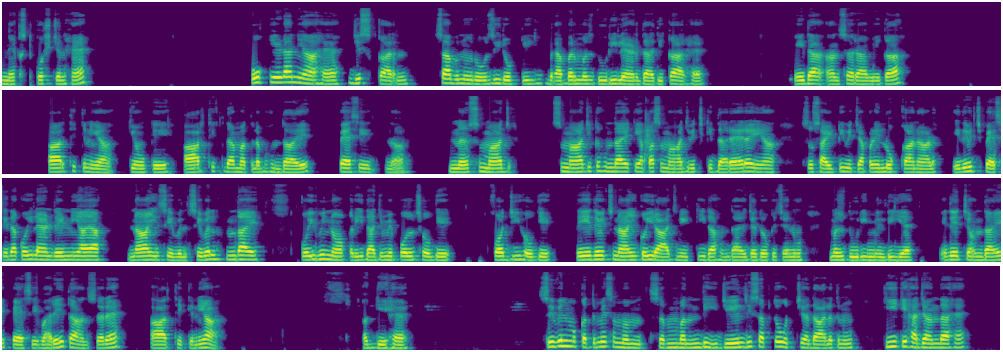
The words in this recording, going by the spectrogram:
ਨੈਕਸਟ ਕੁਐਸਚਨ ਹੈ, ਉਹ ਕਿਹੜਾ ਨਿਆਂ ਹੈ ਜਿਸ ਕਾਰਨ ਸਭ ਨੂੰ ਰੋਜ਼ੀ ਰੋਟੀ ਬਰਾਬਰ ਮਜ਼ਦੂਰੀ ਲੈਣ ਦਾ ਅਧਿਕਾਰ ਹੈ। ਇਹਦਾ ਆਨਸਰ ਆਵੇਗਾ ਆਰਥਿਕ ਨਿਆਂ, ਕਿਉਂਕਿ ਆਰਥਿਕ ਦਾ ਮਤਲਬ ਹੁੰਦਾ ਏ ਪੈਸੇ ਨਾਲ। ਨ, ਸਮਾਜ, ਸਮਾਜਿਕ ਹੁੰਦਾ ਹੈ ਕਿ ਆਪਾਂ ਸਮਾਜ ਵਿੱਚ ਕਿੱਦਾਂ ਰਹਿ ਰਹੇ ਹਾਂ ਸੋਸਾਇਟੀ ਵਿੱਚ ਆਪਣੇ ਲੋਕਾਂ ਨਾਲ, ਇਹਦੇ ਵਿੱਚ ਪੈਸੇ ਦਾ ਕੋਈ ਲੈਣ ਦੇਣ ਨਹੀਂ ਆਇਆ, ਨਾ ਹੀ ਸਿਵਲ ਸਿਵਲ ਹੁੰਦਾ ਏ। ਕੋਈ ਵੀ ਨੌਕਰੀ ਦਾ, ਜਿਵੇਂ ਪੁਲਿਸ ਹੋ ਗਏ, ਫੌਜੀ ਹੋ ਗਏ ਤੇ ਇਹਦੇ ਵਿੱਚ ਨਾ ਹੀ ਕੋਈ ਰਾਜਨੀਤੀ ਦਾ ਹੁੰਦਾ ਹੈ, ਜਦੋਂ ਕਿਸੇ ਨੂੰ ਮਜ਼ਦੂਰੀ ਮਿਲਦੀ ਹੈ। ਇਹਦੇ 'ਚ ਆਉਂਦਾ ਹੈ ਪੈਸੇ ਬਾਰੇ, ਤਾਂ ਆਨਸਰ ਹੈ ਆਰਥਿਕ ਨਿਆਂ। ਅੱਗੇ ਹੈ। ਸਿਵਲ ਮੁਕੱਦਮੇ ਸੰਬੰਧੀ ਜੇਲ੍ਹ ਦੀ ਸਭ ਤੋਂ ਉੱਚ ਅਦਾਲਤ ਨੂੰ ਕੀ ਕਿਹਾ ਜਾਂਦਾ ਹੈ?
